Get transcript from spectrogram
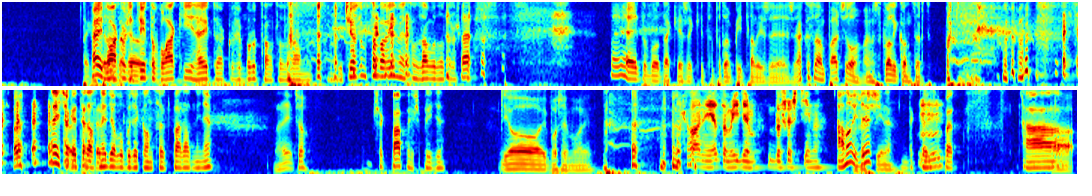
Tak Hej, no teraz, akože eh, tieto vlaky, hej, to je akože brutál, to veľmi... Čiže som sa bavíme, som zabudol trošku. Hej, hej, to bolo také, že keď sa potom pýtali, že, že ako sa vám páčilo, a skvelý koncert. Hej, čak aj teraz v nedelu bude koncert parádny, ne? Hej, čo? Však pápež príde. Joj, bože môj. Chalani, ja tam idem do Šeštína. Áno, Do ideš? Šaštína. Tak to je Mhm. super. A, A,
